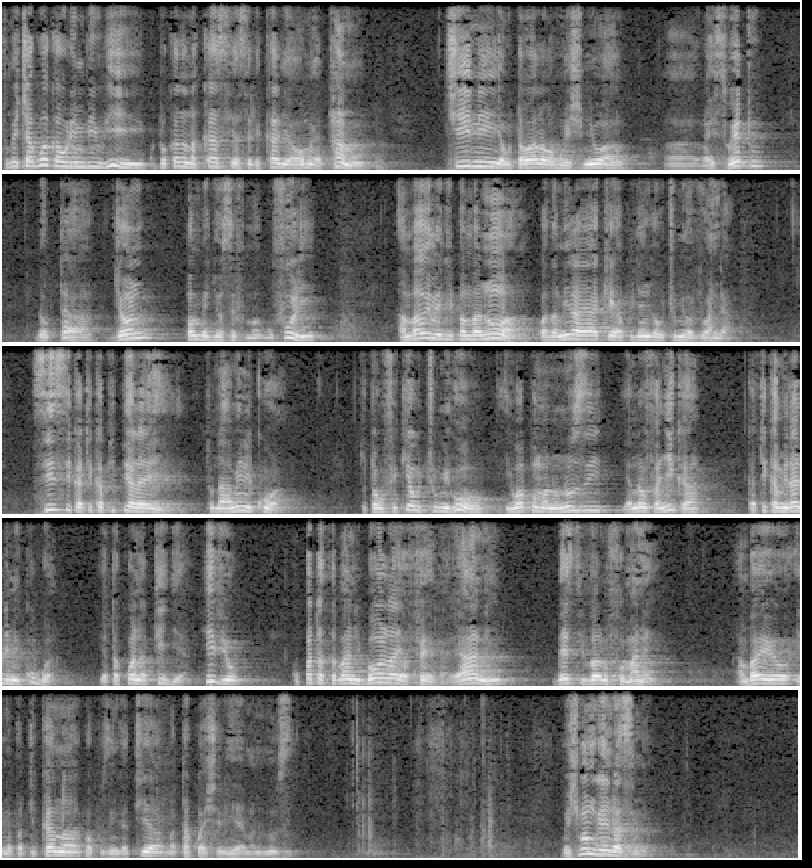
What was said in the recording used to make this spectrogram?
Tumechagua kauli mbiu hii kutokana na kasi ya serikali ya awamu ya tano chini ya utawala wa Mheshimiwa uh, rais wetu Dr. John Pombe Joseph Magufuli ambayo imejipambanua kwa dhamira yake ya kujenga uchumi wa viwanda. Sisi katika PPRA tunaamini kuwa tutaufikia uchumi huo iwapo manunuzi yanayofanyika katika miradi mikubwa yatakuwa na tija, hivyo kupata thamani bora ya fedha, yaani best value for money ambayo inapatikana kwa kuzingatia matakwa ya sheria ya manunuzi. Mheshimiwa mgeni rasmi,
